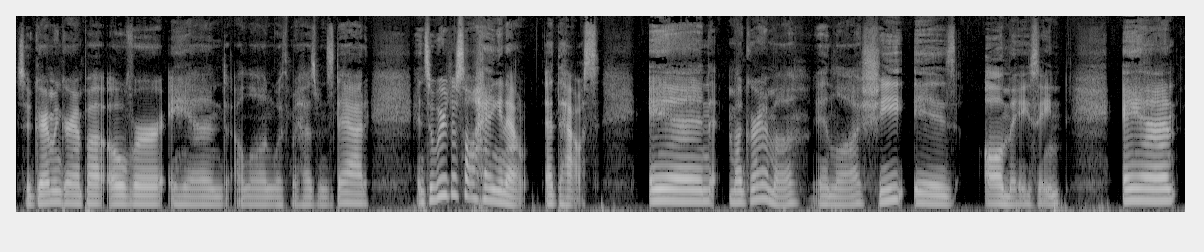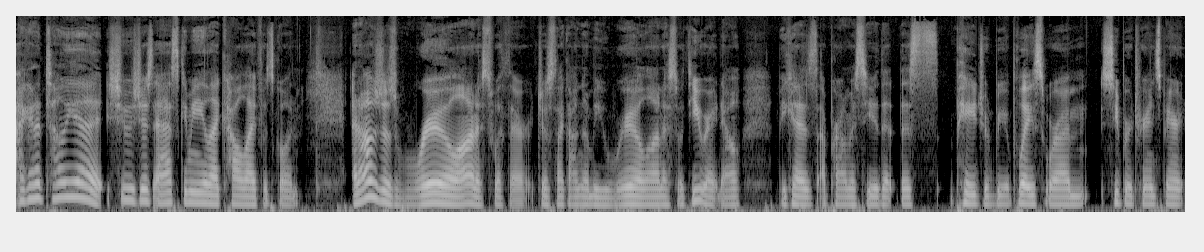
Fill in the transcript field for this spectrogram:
So grandma and grandpa over and along with my husband's dad. And so we were just all hanging out at the house. And my grandma in law, she is amazing. And I gotta tell you, she was just asking me like how life was going. And I was just real honest with her, just like I'm gonna be real honest with you right now, because I promise you that this page would be a place where I'm super transparent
